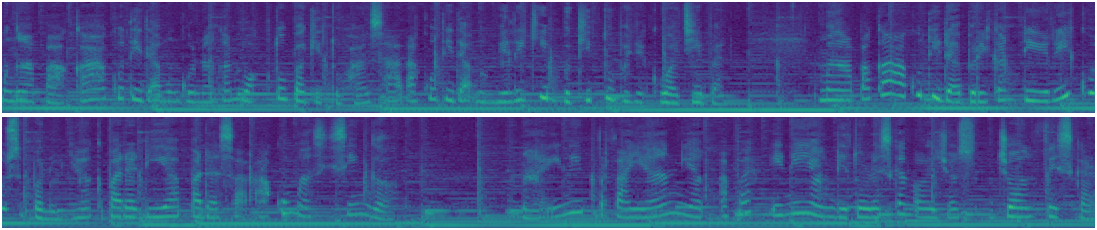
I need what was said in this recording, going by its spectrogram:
Mengapakah aku tidak menggunakan waktu bagi Tuhan saat aku tidak memiliki begitu banyak kewajiban? Mengapakah aku tidak berikan diriku sepenuhnya kepada Dia pada saat aku masih single? Nah, ini pertanyaan yang apa? Ini yang dituliskan oleh John Fisker.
